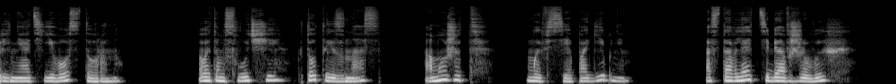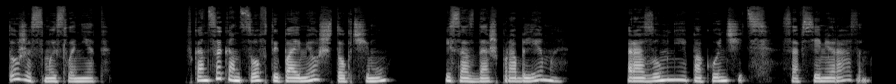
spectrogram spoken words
принять его сторону. В этом случае кто-то из нас, а может, мы все погибнем. Оставлять тебя в живых тоже смысла нет. В конце концов, ты поймешь, что к чему, и создашь проблемы. Разумнее покончить со всеми разом.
